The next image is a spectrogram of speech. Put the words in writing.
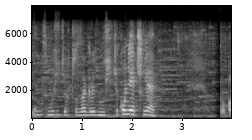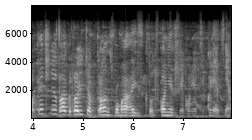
więc musicie w to zagrać, musicie koniecznie. To koniecznie zagrajcie w Transformice. To koniecznie, koniecznie, koniecznie.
